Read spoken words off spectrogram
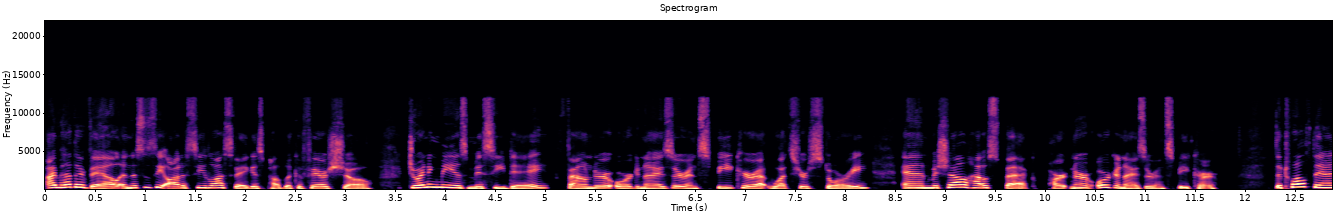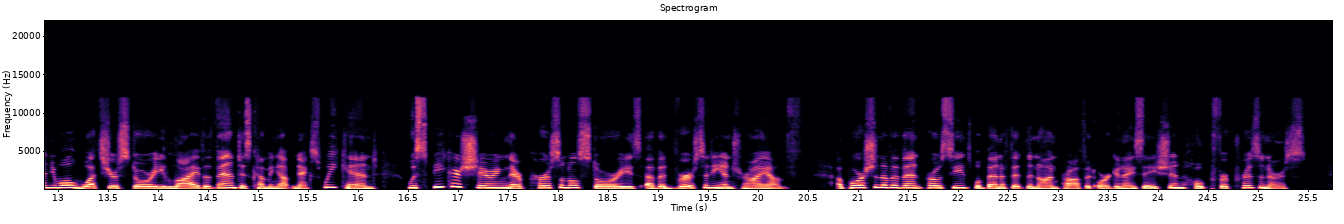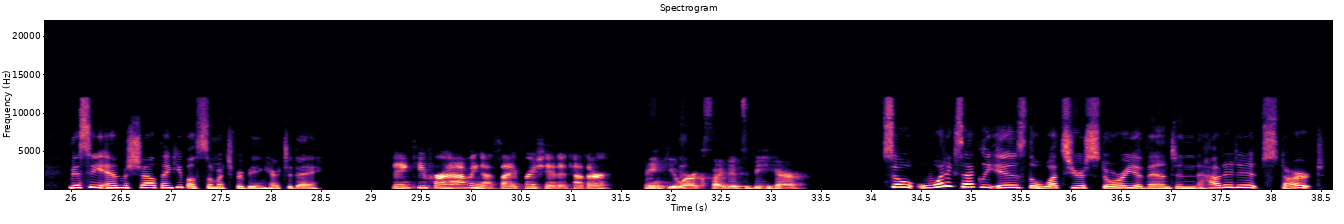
I'm Heather Vale, and this is the Audacy Las Vegas Public Affairs Show. Joining me is Missy Day, founder, organizer, and speaker at What's Your Story, and Michelle Hausbeck, partner, organizer, and speaker. The 12th annual What's Your Story live event is coming up next weekend, with speakers sharing their personal stories of adversity and triumph. A portion of event proceeds will benefit the nonprofit organization Hope for Prisoners. Missy and Michelle, thank you both so much for being here today. Thank you for having us. I appreciate it, Heather. Thank you. We're excited to be here. So, what exactly is the What's Your Story event and how did it start?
